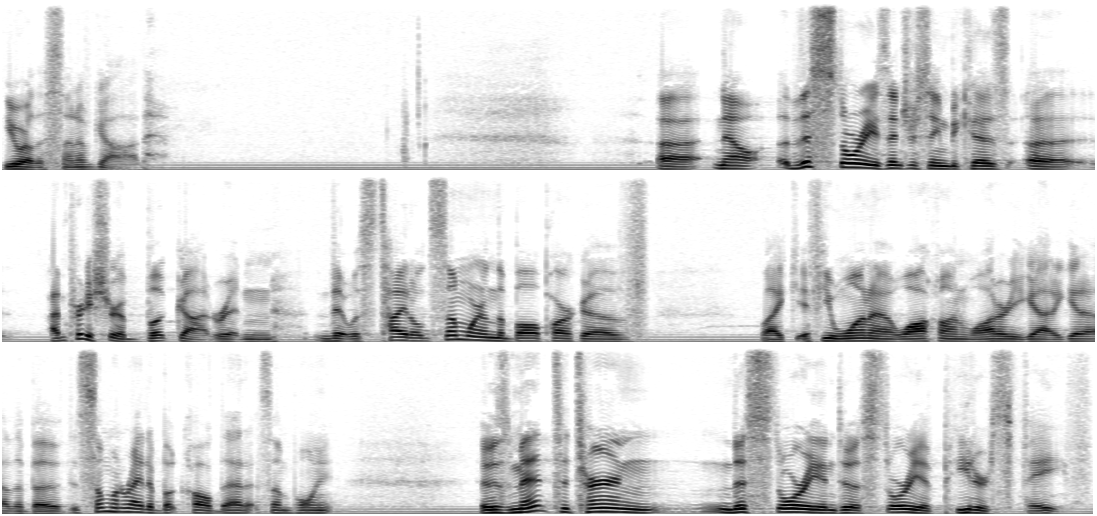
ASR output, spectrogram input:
you are the Son of God. Uh, now, this story is interesting because uh, I'm pretty sure a book got written that was titled somewhere in the ballpark of, like, if you want to walk on water, you got to get out of the boat. Did someone write a book called that at some point? It was meant to turn this story into a story of Peter's faith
